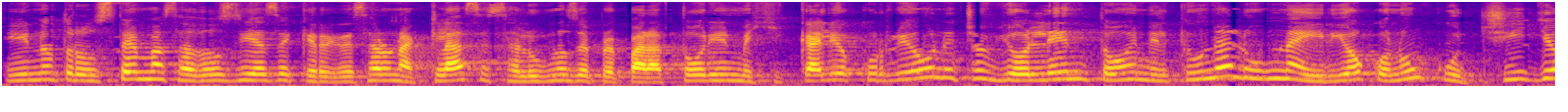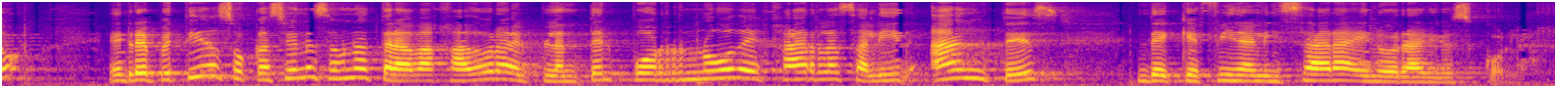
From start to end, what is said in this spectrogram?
Y en otros temas, a dos días de que regresaron a clases alumnos de preparatoria en Mexicali, ocurrió un hecho violento en el que una alumna hirió con un cuchillo en repetidas ocasiones a una trabajadora del plantel por no dejarla salir antes de que finalizara el horario escolar.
